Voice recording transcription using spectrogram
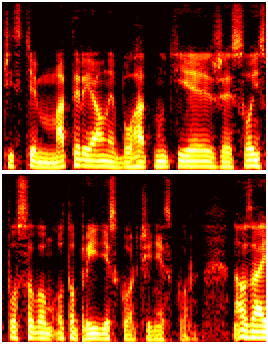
čiste materiálne bohatnutie, že svojím spôsobom o to príde skôr či neskôr. Naozaj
